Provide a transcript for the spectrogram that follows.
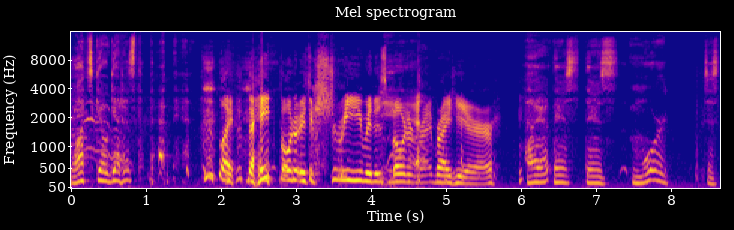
Let's go get us the Batman." Like the hate boner is extreme in this moment right, right here. And there, there's there's more just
